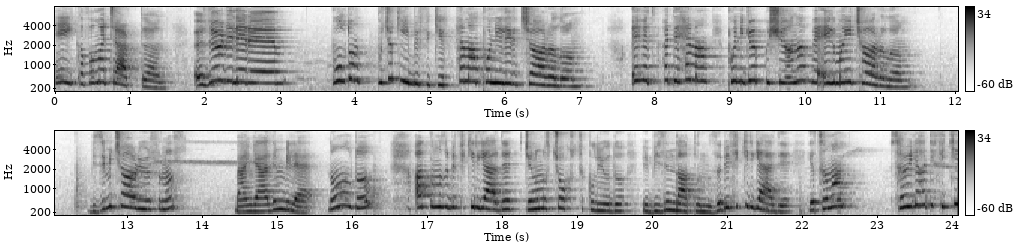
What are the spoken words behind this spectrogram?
Hey kafama çarptın. Özür dilerim. Buldum. Bu çok iyi bir fikir. Hemen ponileri çağıralım. Evet hadi hemen poni gökkuşağını ve elmayı çağıralım. Bizi mi çağırıyorsunuz? Ben geldim bile. Ne oldu? Aklımıza bir fikir geldi. Canımız çok sıkılıyordu ve bizim de aklımıza bir fikir geldi. Ya tamam. Söyle hadi fikir?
